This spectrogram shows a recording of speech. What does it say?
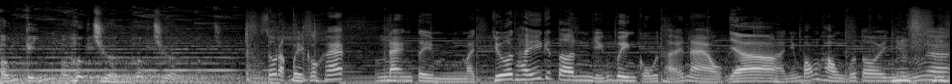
ống kính hậu trường hậu trường. Số đặc biệt có khác Ừ. đang tìm mà chưa thấy cái tên diễn viên cụ thể nào Yeah. à, những bóng hồng của tôi những ờ,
